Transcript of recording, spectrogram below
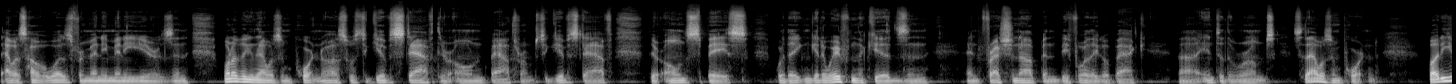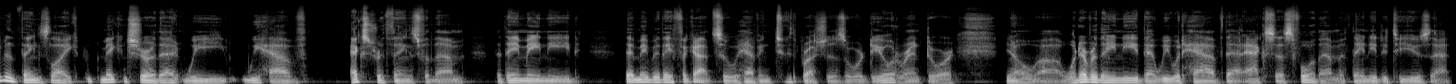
that was how it was for many many years. And one of the things that was important to us was to give staff their own bathrooms, to give staff their own space where they can get away from the kids and and freshen up and before they go back uh, into the rooms. So that was important. But even things like making sure that we we have extra things for them that they may need that maybe they forgot. So having toothbrushes or deodorant or, you know, uh, whatever they need that we would have that access for them if they needed to use that.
